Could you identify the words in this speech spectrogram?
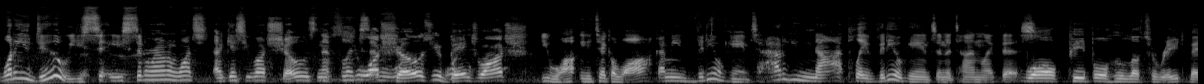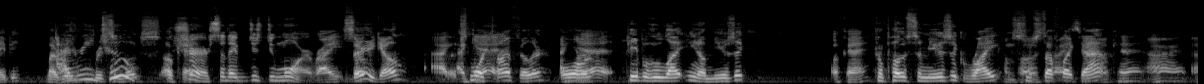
what do you do? You sit you sit around and watch. I guess you watch shows, Netflix. You watch I mean, shows, you what- binge watch. You walk. You take a walk. I mean, video games. How do you not play video games in a time like this? Well, people who love to read, maybe. Might I read some too. books. Okay. Sure. So they just do more, right? So There you go. I, It's I more get, time filler. Or people who like, you know, music, Okay. compose some music, write some stuff right, like so- that. Okay. All right. All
